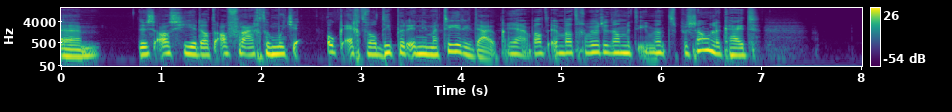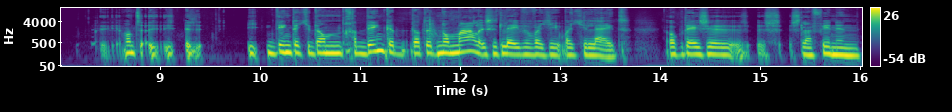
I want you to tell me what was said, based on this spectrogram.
Um, dus als je je dat afvraagt, dan moet je ook echt wel dieper in die materie duiken. Ja, want en wat gebeurt er dan met iemands persoonlijkheid? Want eh, eh, ik denk dat je dan gaat denken dat het normaal is, het leven wat je, wat je leidt. Ook deze slavinnen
